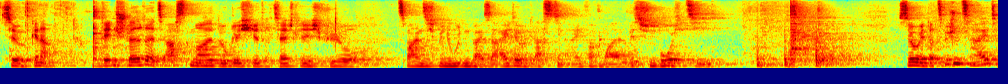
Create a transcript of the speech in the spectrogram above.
So, genau. Und den stellt er jetzt erstmal wirklich hier tatsächlich für 20 Minuten beiseite und lasst ihn einfach mal ein bisschen durchziehen. So, in der Zwischenzeit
